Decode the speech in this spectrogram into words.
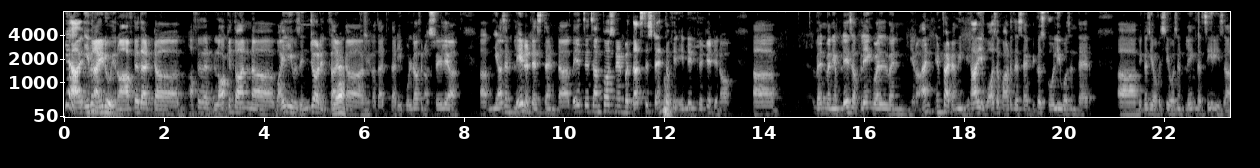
Yeah, even I do. You know, after that, uh, after that blockathon, uh, while he was injured, in fact, yeah. uh, you know that that he pulled off in Australia, um, he hasn't played a test, and uh, it, it's unfortunate, but that's the strength of Indian cricket. You know, uh, when when your players are playing well, when you know, and in fact, I mean, Vihari was a part of the set because Kohli wasn't there. Uh, because he obviously wasn't playing that series. Uh,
